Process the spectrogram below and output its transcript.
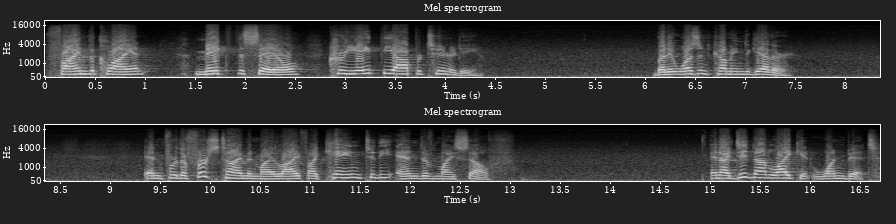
find the client, make the sale, create the opportunity. But it wasn't coming together. And for the first time in my life, I came to the end of myself. And I did not like it one bit.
